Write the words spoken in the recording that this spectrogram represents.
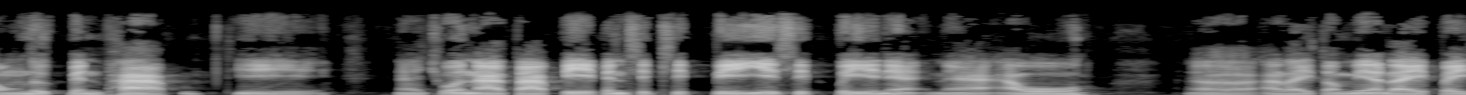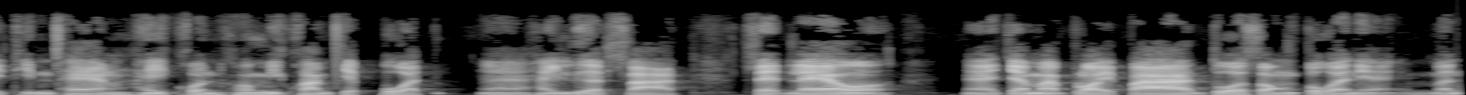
ลองนึกเป็นภาพที่ นะช่วนาตาปีเป็นสิบสิบปียี่สิบปีเนี่ยนะเอาเอออะไรต่อเมีอะไรไปทิ่มแทงให้คนเขามีความเจ็บปวดให้เลือดสาดเสร็จแล้วนะจะมาปล่อยปลาตัวสองตัวเนี่ยมัน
